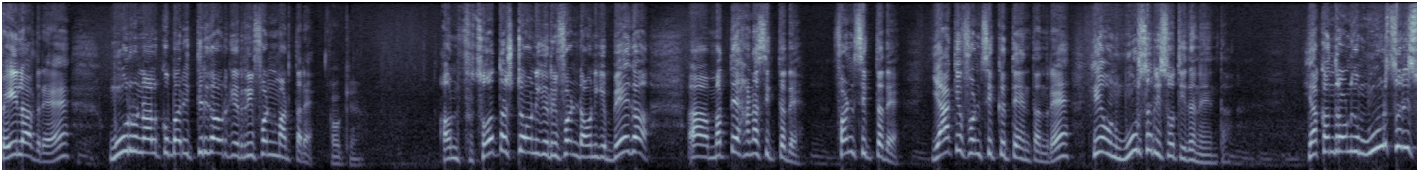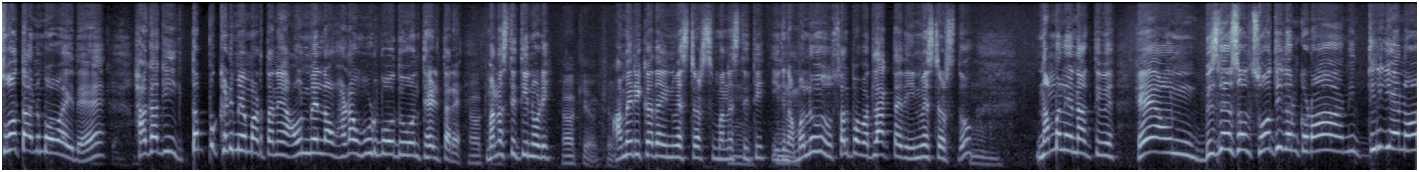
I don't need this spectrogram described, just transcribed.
ಫೇಲ್ ಆದರೆ ಮೂರು ನಾಲ್ಕು ಬಾರಿ ತಿರ್ಗಿ ಅವ್ರಿಗೆ ರಿಫಂಡ್ ಮಾಡ್ತಾರೆ. ಓಕೆ ಅವ್ನು ಸೋತಷ್ಟು ಅವನಿಗೆ ರಿಫಂಡ್ ಅವನಿಗೆ ಬೇಗ ಮತ್ತೆ ಹಣ ಸಿಗ್ತದೆ. ಫಂಡ್ ಸಿಗ್ತದೆ. ಯಾಕೆ ಫಂಡ್ ಸಿಕ್ಕುತ್ತೆ ಅಂತಂದರೆ ಹೇ ಅವ್ನು ಮೂರು ಸರಿ ಸೋತಿದ್ದಾನೆ ಅಂತ. ಯಾಕಂದ್ರೆ ಅವನಿಗೆ ಮೂರು ಸರಿ ಸೋತ ಅನುಭವ ಇದೆ. ಹಾಗಾಗಿ ತಪ್ಪು ಕಡಿಮೆ ಮಾಡ್ತಾನೆ ಅವನ ಮೇಲೆ ನಾವು ಹಣ ಹೂಡ್ಬೋದು ಅಂತ ಹೇಳ್ತಾರೆ. ಮನಸ್ಥಿತಿ ನೋಡಿ. ಅಮೆರಿಕದ ಇನ್ವೆಸ್ಟರ್ಸ್ ಮನಸ್ಥಿತಿ. ಈಗ ನಮ್ಮಲ್ಲೂ ಸ್ವಲ್ಪ ಬದಲಾಗ್ತಾ ಇದೆ ಇನ್ವೆಸ್ಟರ್ಸ್ದು ನಮ್ಮಲ್ಲಿ ಏನಾಗ್ತೀವಿ? ಹೇ ಅವ್ನು ಬಿಸ್ನೆಸ್ ಅಲ್ಲಿ ಸೋತಿದ್ ಅನ್ಕೊಣೋ ನೀನು ತಿರ್ಗೇನೋ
